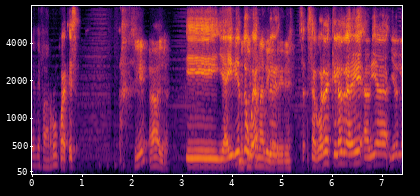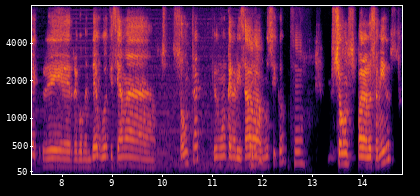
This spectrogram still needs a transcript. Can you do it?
es de Farruko. ¿Cuál es? ¿Sí? Ah, ya. Y, y ahí viendo, no weón, porque-. ¿Se acuerdan que la otra vez había, yo le, le recomendé a un weón que se llama Soundtrack, que es un weón que analizaba Ujú. músicos, Sí, shows para los amigos?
